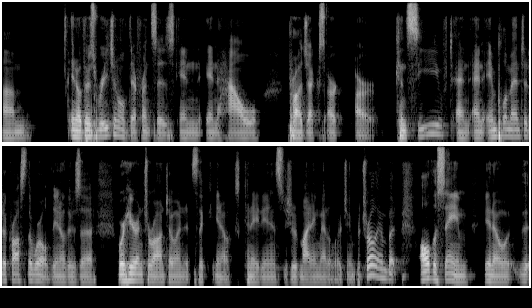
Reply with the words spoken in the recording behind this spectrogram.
Um, you know there's regional differences in in how projects are are conceived and and implemented across the world you know there's a we're here in toronto and it's the you know canadian institute of mining metallurgy and petroleum but all the same you know the,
